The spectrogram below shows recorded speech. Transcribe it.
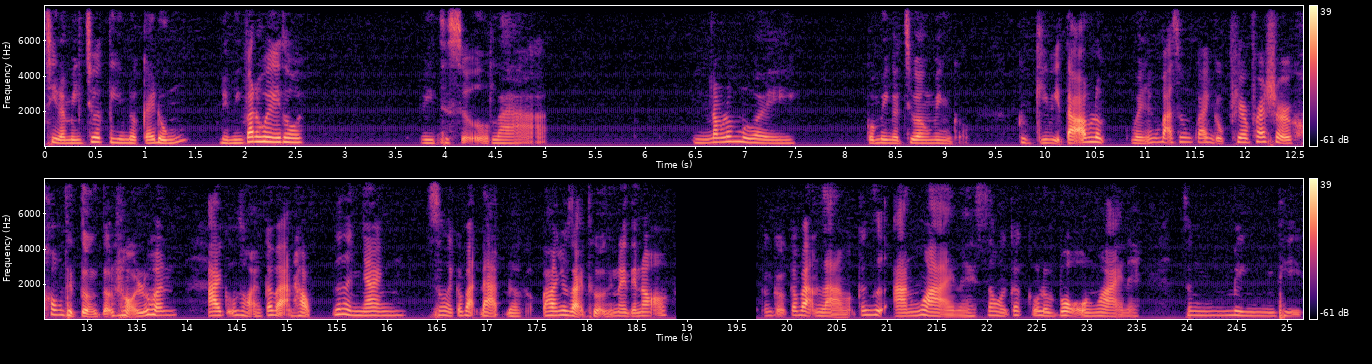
Chỉ là mình chưa tìm được cái đúng để mình phát huy thôi. Vì thực sự là năm lớp 10 của mình ở trường mình cực kỳ bị tạo áp lực với những bạn xung quanh, kiểu peer pressure không thể tưởng tượng nổi luôn. Ai cũng giỏi, các bạn học rất là nhanh, xong rồi các bạn đạt được bao nhiêu giải thưởng này thế nọ. Các bạn làm các dự án ngoài này, xong rồi các câu lạc bộ ở ngoài này xong mình thì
